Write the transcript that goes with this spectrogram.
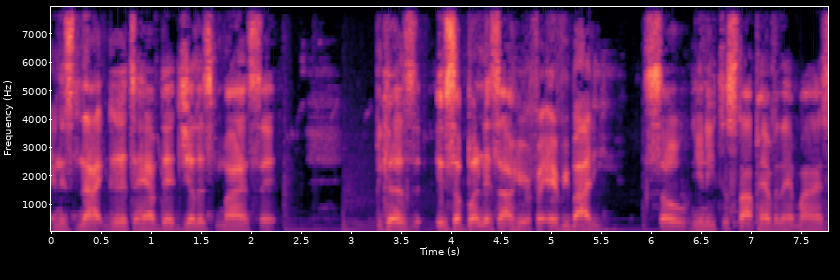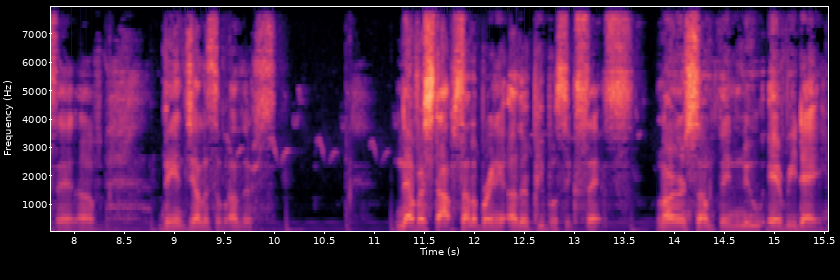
And it's not good to have that jealous mindset because it's abundance out here for everybody. So you need to stop having that mindset of being jealous of others. Never stop celebrating other people's success. Learn something new every day.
